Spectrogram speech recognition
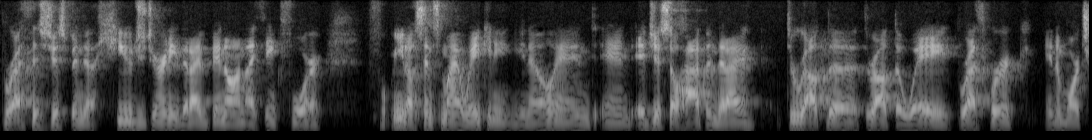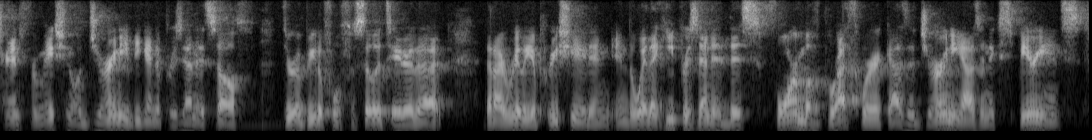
breath has just been a huge journey that I've been on. I think for, for you know since my awakening, you know, and and it just so happened that I throughout the throughout the way breath work in a more transformational journey began to present itself through a beautiful facilitator that that I really appreciate and, and the way that he presented this form of breath work as a journey, as an experience,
